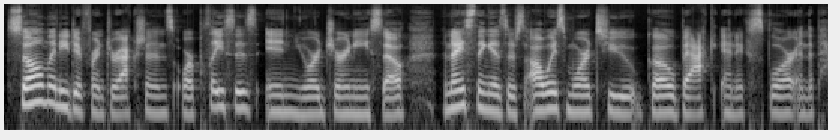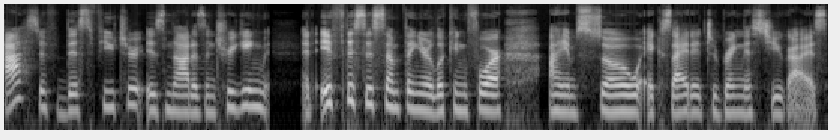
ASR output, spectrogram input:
so many different directions or places in your journey. So, the nice thing is, there's always more to go back and explore in the past if this future is not as intriguing. And if this is something you're looking for, I am so excited to bring this to you guys.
